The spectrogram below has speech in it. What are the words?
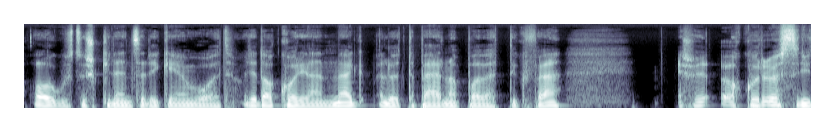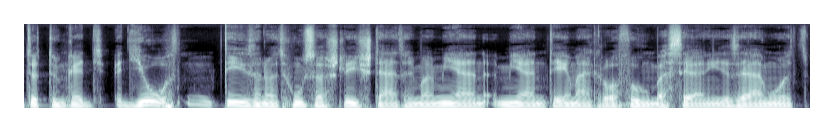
augusztus 9-én volt, ugye akkor jelent meg, előtte pár nappal vettük fel, és akkor összegyűjtöttünk egy, egy jó 15-20-as listát, hogy majd milyen, milyen témákról fogunk beszélni így az elmúlt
